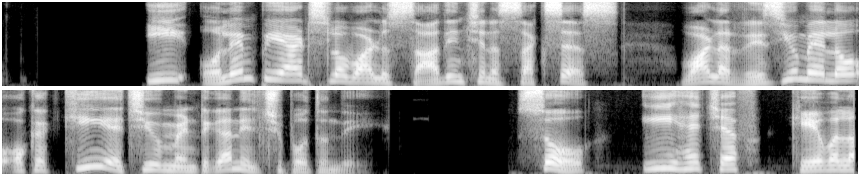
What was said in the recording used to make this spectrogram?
ఈ ఒలింపియాడ్స్లో వాళ్ళు సాధించిన సక్సెస్ వాళ్ళ రెజ్యూమేలో ఒక కీ అచీవ్మెంట్గా నిలిచిపోతుంది. సో ఈహెచ్ఎఫ్ కేవలం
